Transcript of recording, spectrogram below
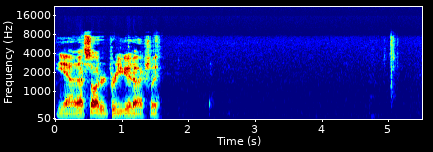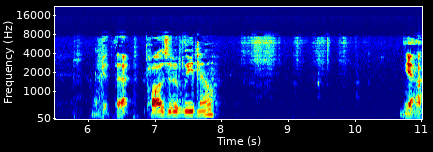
Yeah, that soldered pretty good actually. I'll get that positive lead now. Yeah,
